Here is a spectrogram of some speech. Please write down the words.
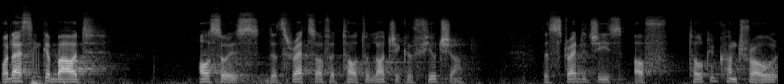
What I think about also is the threats of a tautological future, the strategies of total control,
